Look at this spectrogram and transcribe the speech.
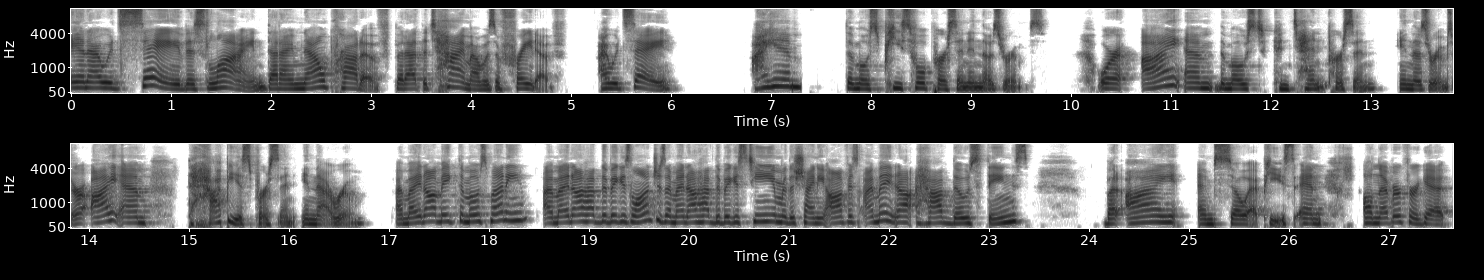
And I would say this line that I'm now proud of, but at the time I was afraid of. I would say, I am the most peaceful person in those rooms, or I am the most content person in those rooms, or I am the happiest person in that room. I might not make the most money. I might not have the biggest launches. I might not have the biggest team or the shiny office. I might not have those things, but I am so at peace. And I'll never forget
